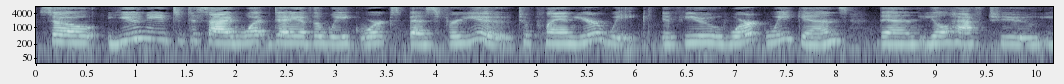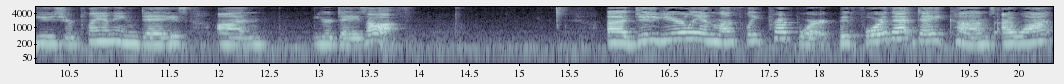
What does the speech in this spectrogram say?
So you need to decide what day of the week works best for you to plan your week. If you work weekends, then you'll have to use your planning days on your days off. Uh, do yearly and monthly prep work. Before that day comes, I want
